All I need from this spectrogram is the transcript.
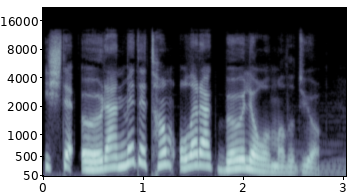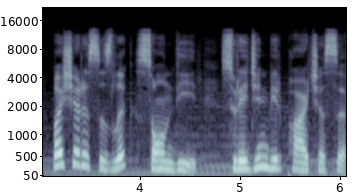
İşte öğrenme de tam olarak böyle olmalı diyor. Başarısızlık son değil, sürecin bir parçası.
